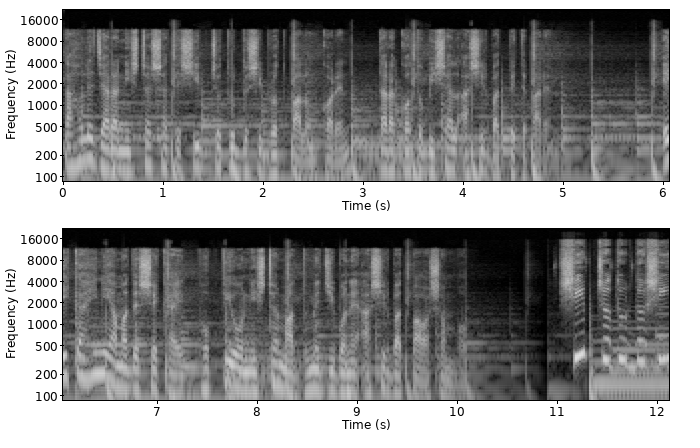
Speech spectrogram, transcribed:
তাহলে যারা নিষ্ঠার সাথে শিব চতুর্দশী ব্রত পালন করেন, তারা কত বিশাল আশীর্বাদ পেতে পারেন। এই কাহিনী আমাদের শেখায় ভক্তি ও নিষ্ঠার মাধ্যমে জীবনে আশীর্বাদ পাওয়া সম্ভব। শিব চতুর্দশী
